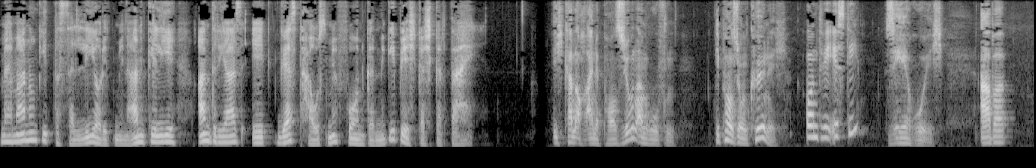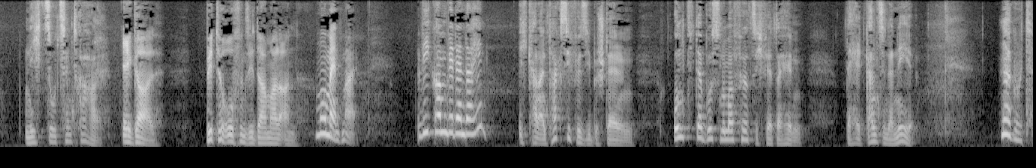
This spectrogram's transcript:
مہمانوں کی تسلی اور اطمینان کے لیے اندریاز ایک گیسٹ ہاؤس میں فون کرنے کی پیشکش کرتا ہے ich kann auch eine Pension anrufen. Die Pension König. Und wie ist die? Sehr ruhig, aber nicht so zentral. Egal. Bitte rufen Sie da mal an. Moment mal. Wie kommen wir denn dahin? Ich kann ein Taxi für Sie bestellen. Und der Bus Nummer 40 fährt dahin. Der hält ganz in der Nähe. Na gut.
